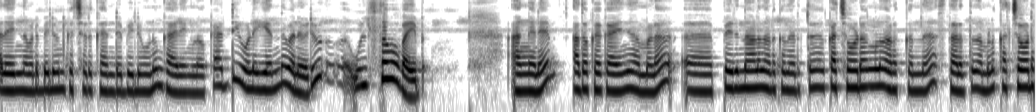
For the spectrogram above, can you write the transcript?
അത് കഴിഞ്ഞ് നമ്മുടെ ബലൂൺ കച്ചവടക്കാരന്റെ ബലൂണും കാര്യങ്ങളൊക്കെ അടിപൊളി. എന്താ പറയുക ഒരു ഉത്സവ വൈബ് അങ്ങനെ അതൊക്കെ കഴിഞ്ഞ് നമ്മൾ പെരുന്നാൾ നടക്കുന്നിടത്ത് കച്ചവടങ്ങൾ നടക്കുന്ന സ്ഥലത്ത് നമ്മൾ കച്ചവട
